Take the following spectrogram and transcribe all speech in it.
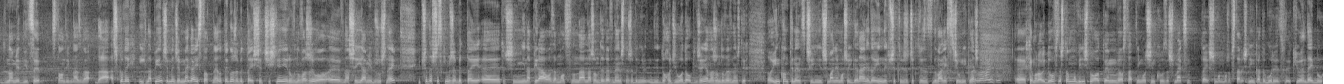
dno miednicy, stąd ich nazwa, da, aczkolwiek ich napięcie będzie mega istotne do tego, żeby tutaj się ciśnienie równoważyło e, w naszej jamie brzusznej i przede wszystkim, żeby tutaj e, to ciśnienie nie napierało za mocno na narządy wewnętrzne, żeby nie, dochodziło do obniżenia narządów wewnętrznych, do inkontynencji, czyli nietrzymania moczu i generalnie do innych przykrych rzeczy, które zdecydowanie chcecie uniknąć. Hemoroidów. e, hemoroidów. Zresztą mówiliśmy o tym w ostatnim odcinku ze Szmeksem. Tutaj Szymon może wstawić linka do góry, Q&A był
